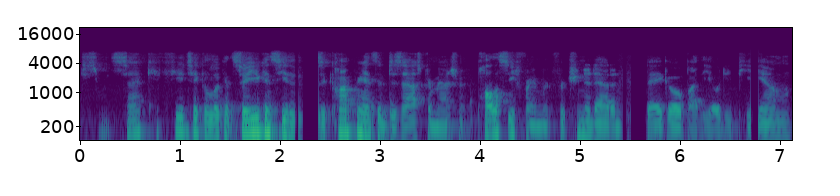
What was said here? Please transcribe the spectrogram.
just one sec. If you take a look at, so you can see there's a comprehensive disaster management policy framework for Trinidad and Tobago by the ODPM.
